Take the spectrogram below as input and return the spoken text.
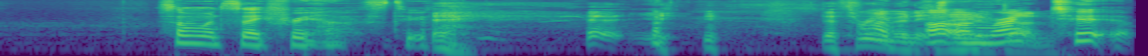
Some would say three hours too. the three minutes Oh, would I'm ranked done. two.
